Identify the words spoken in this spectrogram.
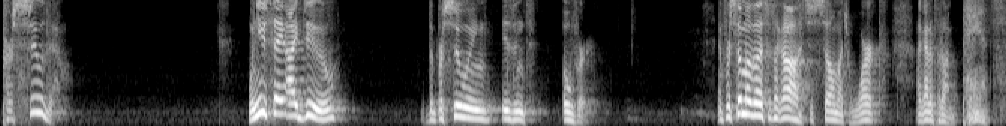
Pursue them. When you say I do, the pursuing isn't over. And for some of us, it's like, oh, it's just so much work. I got to put on pants.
